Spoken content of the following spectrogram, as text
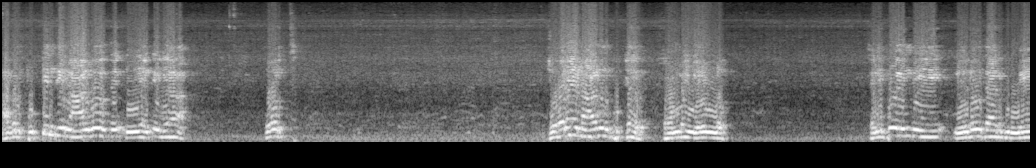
అతను పుట్టింది నాలుగో అంటే ఫోర్త్. జూలై నాలుగు పుట్టారు తొంభై ఏడులో. చనిపోయింది ఏడవ తారీఖు మే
